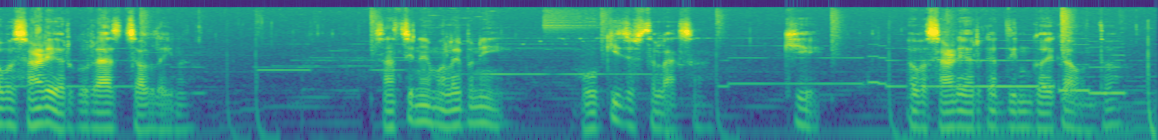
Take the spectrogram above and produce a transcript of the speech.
अब साँडेहरूको राज चल्दैन। साँच्ची नै मलाई पनि हो कि जस्तो लाग्छ। के? अब साँडेहरूका दिन गएका हुन् त?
